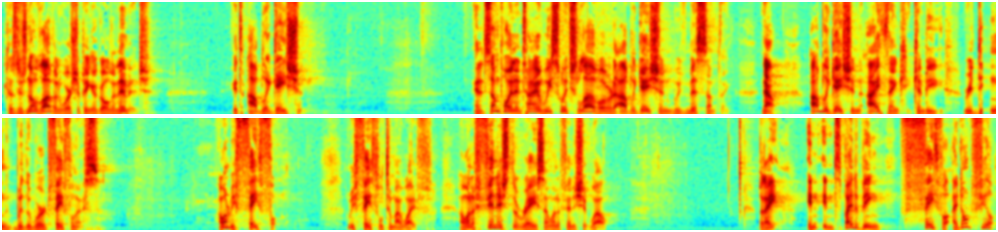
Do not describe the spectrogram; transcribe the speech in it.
Because there's no love in worshiping a golden image, it's obligation. And at some point in time, we switch love over to obligation, we've missed something. Now, obligation, I think, can be redeemed with the word faithfulness. I want to be faithful. I want to be faithful to my wife. I want to finish the race, I want to finish it well. But I, in, in spite of being faithful, I don't feel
